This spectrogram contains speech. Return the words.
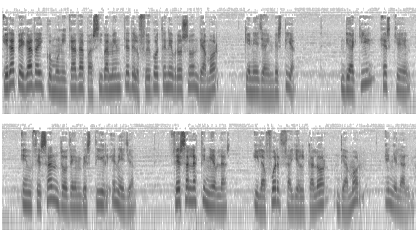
era pegada y comunicada pasivamente del fuego tenebroso de amor que en ella investía. De aquí es que, en cesando de investir en ella, cesan las tinieblas y la fuerza y el calor de amor en el alma.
